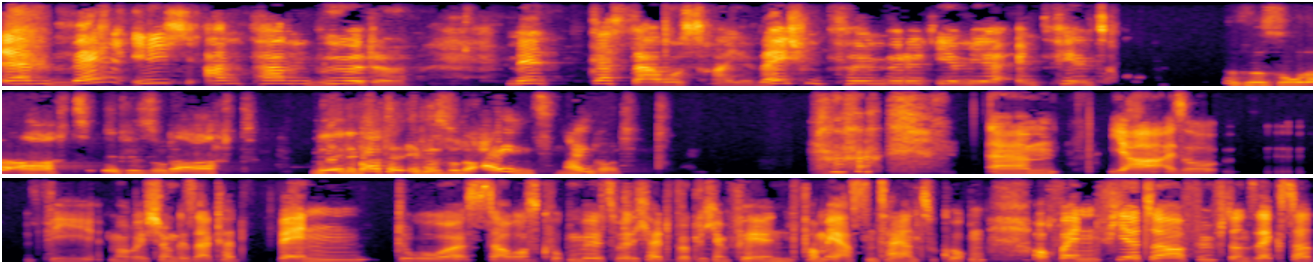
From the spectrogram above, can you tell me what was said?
ähm, wenn ich anfangen würde mit der Star Wars-Reihe, welchen Film würdet ihr mir empfehlen zu gucken? Episode 8, Episode 8. Nee, warte, Episode 1. Mein Gott. Ähm, ja, also wie Maurice schon gesagt hat, wenn du Star Wars gucken willst, würde ich halt wirklich empfehlen, vom ersten Teil an zu gucken. Auch wenn vierter, fünfter und sechster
